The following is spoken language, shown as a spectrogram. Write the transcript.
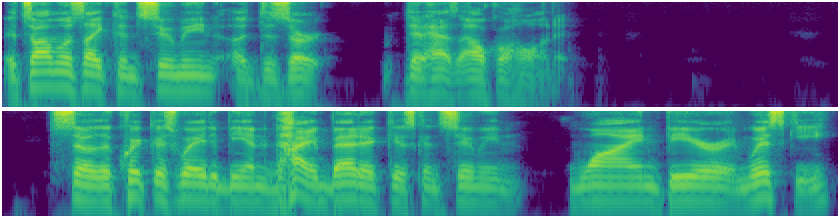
It's almost like consuming a dessert that has alcohol in it. So the quickest way to being a diabetic is consuming wine, beer, and whiskey.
